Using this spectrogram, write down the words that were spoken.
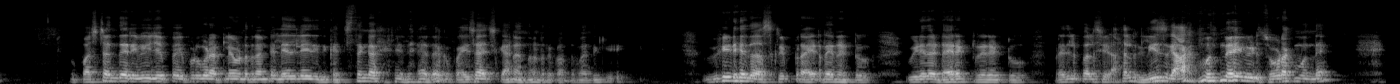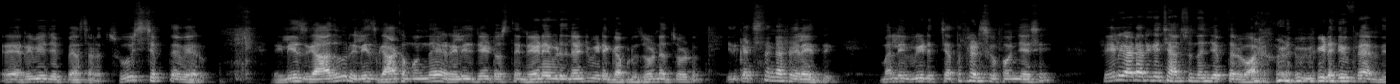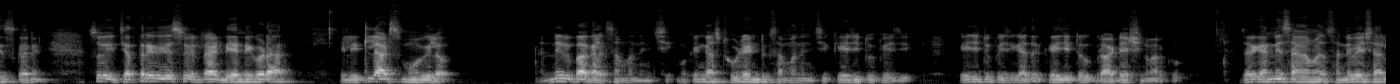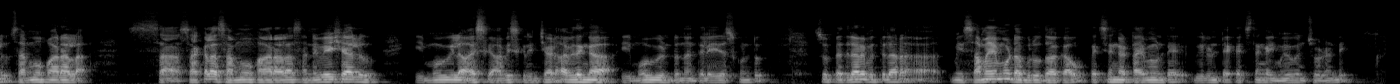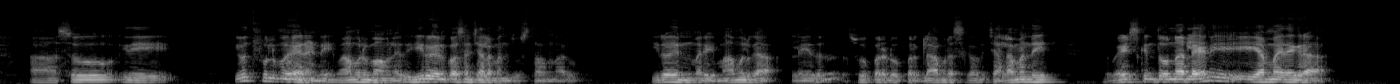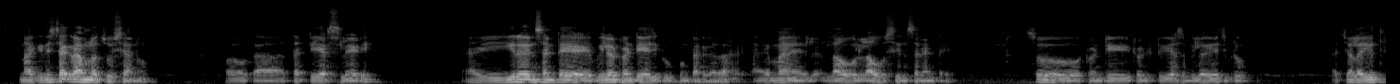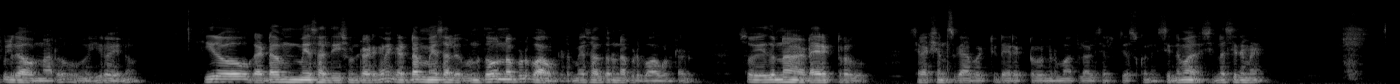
ఫస్ట్ అంతే రివ్యూ చెప్పే ఇప్పుడు కూడా అట్లే ఉంటదంటే, లేదు లేదు ఇది ఖచ్చితంగా ఫెయిల్ అయ్యిద్ది. అదొక పైశాచిక ఆనందం ఉండదు కొంతమందికి. వీడేదో ఆ స్క్రిప్ట్ రైటర్ అయినట్టు, వీడేదో డైరెక్టర్ అయినట్టు, ప్రజల పలిసి అసలు రిలీజ్ కాకముందే వీడు చూడకముందే రివ్యూ చెప్పేస్తాడు. చూసి చెప్తే వేరు. రిలీజ్ కాదు రిలీజ్ కాకముందే రిలీజ్ డేట్ వస్తే నేడే విడుదలంటే వీడికి అప్పుడు చూడండి చూడు ఇది ఖచ్చితంగా ఫెయిల్ అయింది మళ్ళీ వీడి చెత్త ఫ్రెండ్స్‌కి ఫోన్ చేసి ఫెయిల్ కావడానికే ఛాన్స్ ఉందని చెప్తాడు వాడు కూడా వీడి అభిప్రాయాన్ని తీసుకొని. సో, ఈ చెత్త రివ్యూస్ ఇట్లాంటియన్నీ కూడా ఈ 'లిటిల్ ఆర్ట్స్' మూవీలో అన్ని విభాగాలకు సంబంధించి, ముఖ్యంగా స్టూడెంట్‌కి సంబంధించి KG to PG, KG to PG కాదు కేజీ టు గ్రాడ్యుయేషన్ వరకు జరిగే అన్ని స సన్నివేశాలు, సమూహారాల స సకల సమూహారాల సన్నివేశాలు ఈ మూవీలో ఆవిష్ ఆవిష్కరించాడు. ఆ విధంగా ఈ మూవీ ఉంటుందని తెలియజేసుకుంటూ, సో, పెద్దలారా, మిత్రులారా మీ సమయము డబ్బులు వృధా కావు. ఖచ్చితంగా టైం ఉంటే, వీలుంటే ఖచ్చితంగా ఈ మూవీని చూడండి. సో, ఇది యూత్‌ఫుల్ మూవీనండి మామూలు మామూలు లేదు. హీరోయిన్ కోసం చాలామంది చూస్తూ ఉన్నారు. హీరోయిన్ మరి మామూలుగా లేదు. సూపర్ డూపర్ గ్లామరస్‌గా ఉంది. చాలామంది వైట్ స్కిన్‌తో ఉన్నారులే అని ఈ అమ్మాయి దగ్గర నాకు ఇన్‌స్టాగ్రామ్‌లో చూశాను. ఒక 30 ఇయర్స్ లేడీ. ఈ హీరోయిన్స్ అంటే బిలో 20 ఏజ్ గ్రూప్ ఉంటారు కదా ఆ అమ్మాయి లవ్ లవ్ సీన్స్ అని అంటే so, 20, 22 years below age group. చాలా యూత్‌ఫుల్‌గా ఉన్నారు హీరోయిన్. హీరో గడ్డం, మేసాలు తీసి ఉంటాడు కానీ గడ్డం, మేసాలు ఉన్నతో ఉన్నప్పుడు బాగుంటాడు. మేసాలతో ఉన్నప్పుడు బాగుంటాడు. సో, ఏదన్నా డైరెక్టర్ సెలక్షన్స్ కాబట్టి డైరెక్టర్, నిర్మాతలు వాళ్ళు సెలెక్ట్ చేసుకొని సినిమా చిన్న సినిమే.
